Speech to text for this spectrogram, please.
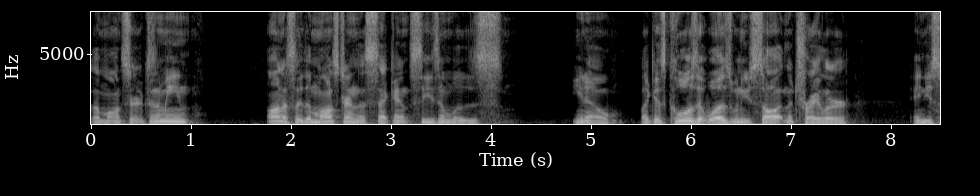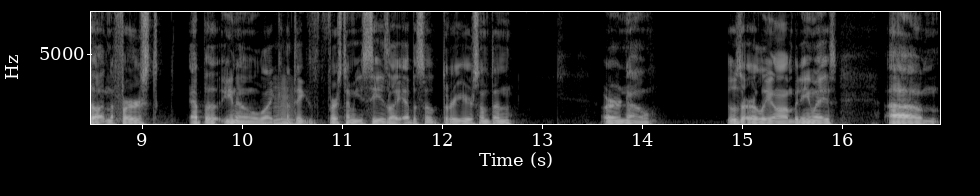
the monster because I mean, honestly, the monster in the second season was, you know, like as cool as it was when you saw it in the trailer, and you saw it in the first epi- You know, like I Mhm. think the first time you see is like episode three or something, or no, it was early on. But anyways, um,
